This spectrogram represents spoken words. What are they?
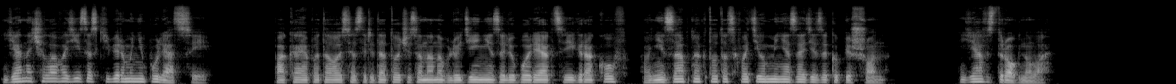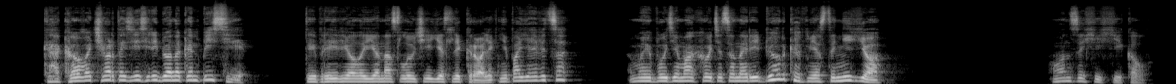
Я начала возиться с киберманипуляцией. Пока я пыталась сосредоточиться на наблюдении за любой реакцией игроков, внезапно кто-то схватил меня сзади за капюшон. Я вздрогнула. Какого чёрта здесь ребёнок NPC? Ты привёл её на случай, если кролик не появится? Мы будем охотиться на ребёнка вместо неё. Он захихикал.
